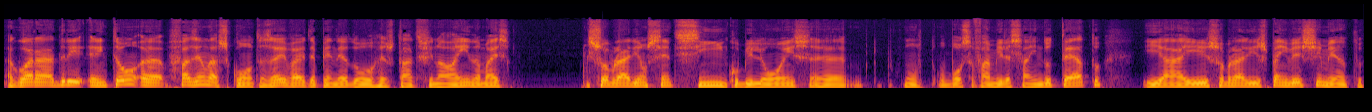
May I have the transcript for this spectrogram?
Agora, Adri, então, eh, fazendo as contas, aí vai depender do resultado final ainda, mas sobrariam 105 bilhões é, com o Bolsa Família saindo do teto, e aí sobraria isso para investimento.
